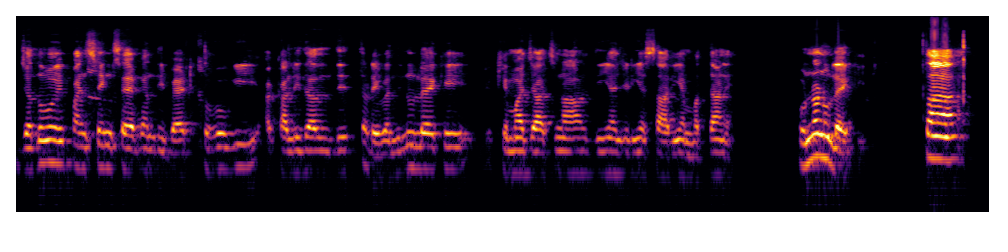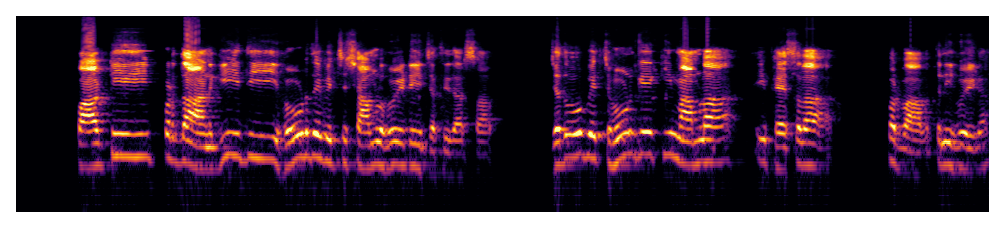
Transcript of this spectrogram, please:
ਜਦੋਂ ਇਹ ਪੰਜ ਸਿੰਘ ਸਾਹਿਬਾਨ ਦੀ ਬੈਠਕ ਹੋਗੀ ਅਕਾਲੀ ਦਲ ਦੇ ਧੜੇਬੰਦੀ ਨੂੰ ਲੈ ਕੇ ਖਿਮਾ ਜਾਚਨਾ ਦੀਆਂ ਜਿਹੜੀਆਂ ਸਾਰੀਆਂ ਮੱਦਾਂ ਨੇ ਉਹਨਾਂ ਨੂੰ ਲੈ ਕੇ ਤਾਂ ਪਾਰਟੀ ਪ੍ਰਧਾਨਗੀ ਦੀ ਹੋੜ ਦੇ ਵਿੱਚ ਸ਼ਾਮਲ ਹੋਏ ਨੇ ਜਥੇਦਾਰ ਸਾਹਿਬ ਜਦੋਂ ਉਹ ਵਿੱਚ ਹੋਣਗੇ ਕੀ ਮਾਮਲਾ ਇਹ ਫੈਸਲਾ ਪ੍ਰਭਾਵਿਤ ਨਹੀਂ ਹੋਏਗਾ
